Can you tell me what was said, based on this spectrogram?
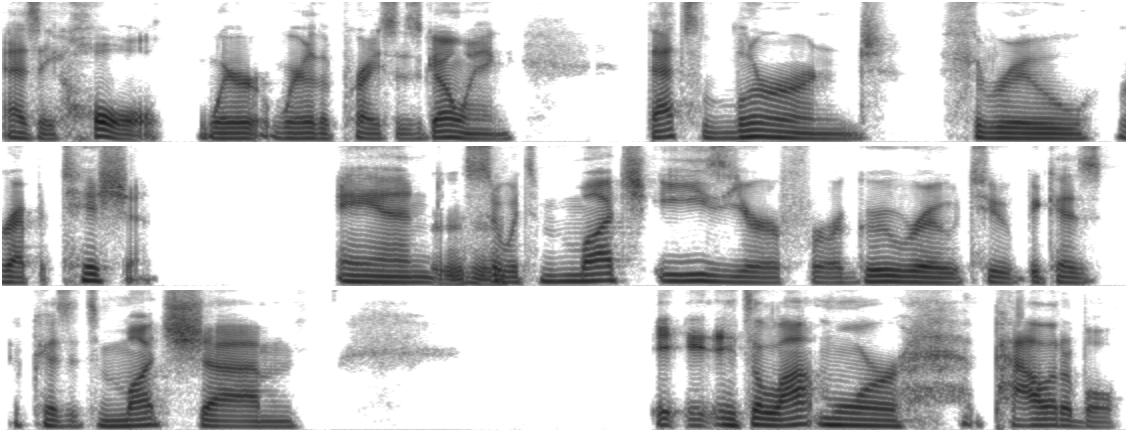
as a whole, where where the price is going, that's learned through repetition. And mm-hmm. so it's much easier for a guru to because because it's much um it, it's a lot more palatable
